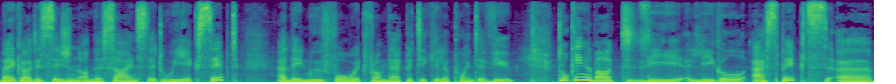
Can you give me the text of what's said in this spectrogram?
make our decision on the science that we accept and then move forward from that particular point of view. Talking about the legal aspects, uh,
